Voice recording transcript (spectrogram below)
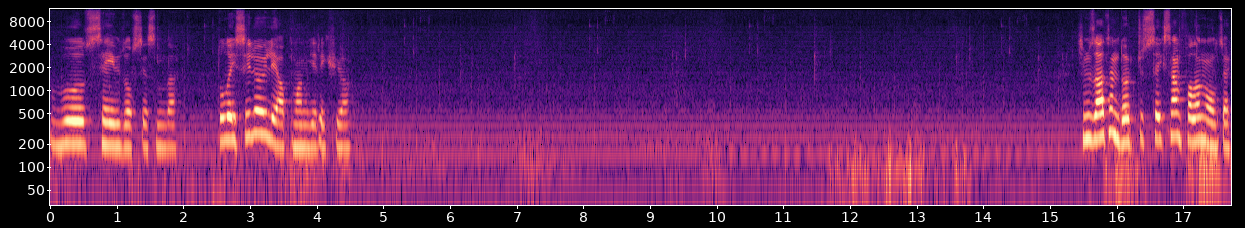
Bu save dosyasında. Dolayısıyla öyle yapmam gerekiyor. Şimdi zaten 480 falan olacak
